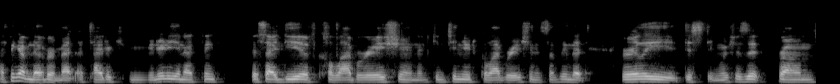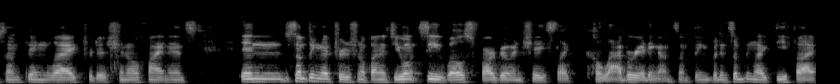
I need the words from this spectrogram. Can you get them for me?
I think i've never met a tighter community and i think this idea of collaboration and continued collaboration is something that really distinguishes it from something like traditional finance. In something like traditional finance, you won't see Wells Fargo and Chase like collaborating on something, but in something like DeFi,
